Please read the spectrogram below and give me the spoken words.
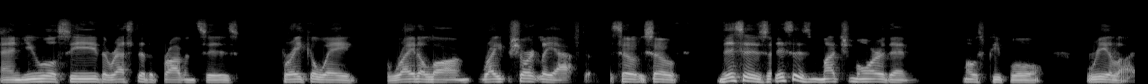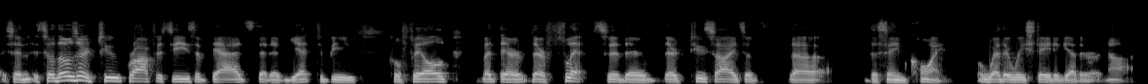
and you will see the rest of the provinces break away right along, right shortly after. So, so this is, this is much more than most people realize. And so those are two prophecies of dads that have yet to be fulfilled, but they're they're flips. So they're they're two sides of the the same coin, whether we stay together or not.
